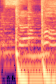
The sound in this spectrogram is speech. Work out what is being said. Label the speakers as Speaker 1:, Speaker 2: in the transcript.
Speaker 1: I'm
